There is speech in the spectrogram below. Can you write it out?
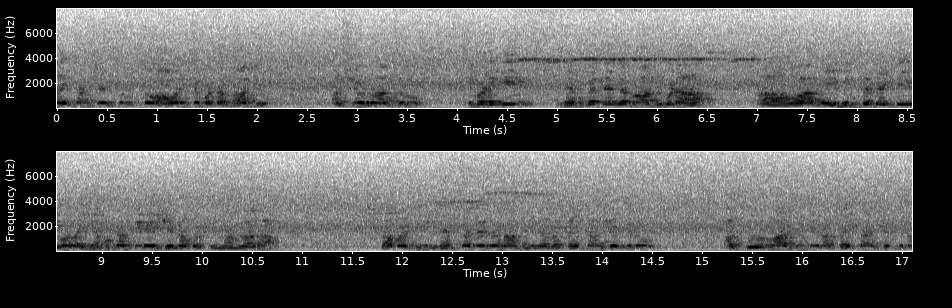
సైతాన్ శక్తులతో ఆవరించబడ్డ రాజు అశూర్ రాజు. చివరికి నెప్పుకొనేజర్ రాజు కూడా వారిని హింస పెట్టి వాళ్ళ ఎముకలు తినేసిండు ఒక సింహం లాగా కాబట్టి నెప్పుకొనేజర్ రాజు మీద సైతాన్ శక్తులు అసూర్ రాజు మీద సైతాన్ శక్తులు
